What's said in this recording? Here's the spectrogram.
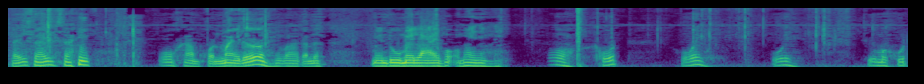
เด้อใส่ใส่ใส่โอ้ขามขอนใหม่เด้อให้ว่ากันเด้อเมนดูไม่ลายเพราะไม่ยังไงโอ้คุดโอ้ยโอ้ยชื่อมาคุด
